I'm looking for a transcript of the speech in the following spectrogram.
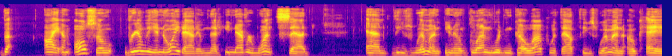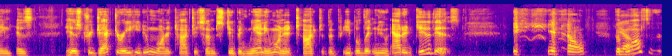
But I am also really annoyed at him that he never once said, and these women, you know, Glenn wouldn't go up without these women okaying his his trajectory. He didn't want to talk to some stupid man. He wanted to talk to the people that knew how to do this. you know, but yeah. Walter,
